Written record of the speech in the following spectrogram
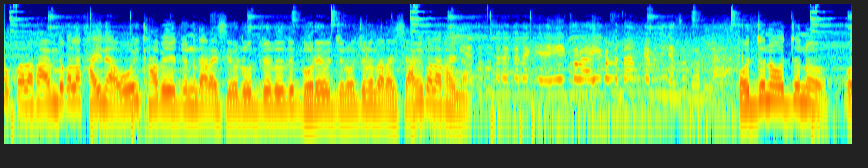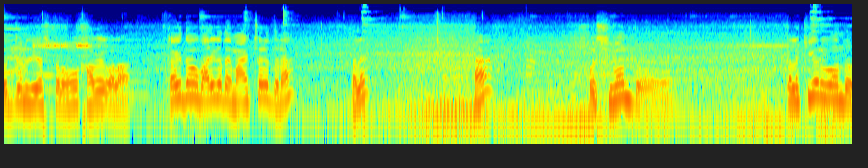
ও কলা খাই আমি তো কলা খাই না। ওই খাবে ওর জন্য দাঁড়াইছি। ও রোদ্রে রোদ্রে ঘরে ওর জন্য ওর জন্য দাঁড়াইছি। আমি কলা খাই না। ওর জন্য ওর জন্য ওর জন্য জিজ্ঞেস করলাম ও খাবে কলা কাকি তোমার বাড়ি কোথায়? মায়ের চলে তো না? তাহলে? হ্যাঁ? ও সীমান্ত। তাহলে কী করবি বন্ধু?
